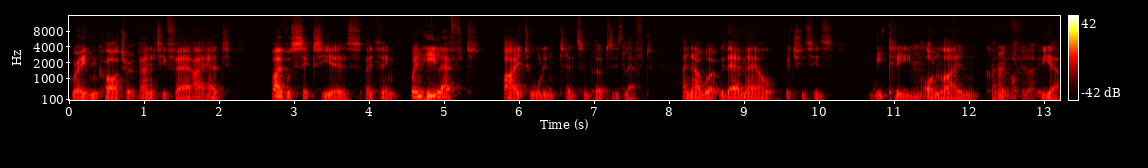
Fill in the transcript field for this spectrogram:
Graydon Carter at Vanity Fair, I had five or six years, I think. When he left, I, to all intents and purposes, left. I now work with Airmail, which is his weekly online kind Very of popular. Yeah,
